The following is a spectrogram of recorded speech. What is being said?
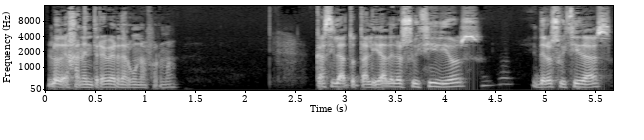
lo dejan entrever de alguna forma. Casi la totalidad de los suicidios, de los suicidas,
